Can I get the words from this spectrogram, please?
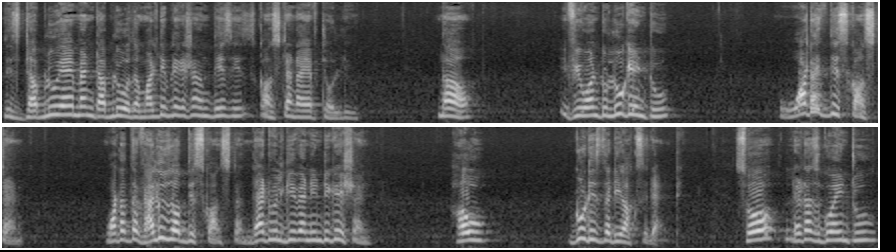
this W m and W o the multiplication of this is constant I have told you. Now, if you want to look into what is this constant, what are the values of this constant that will give an indication how good is the deoxidant. So, let us go into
